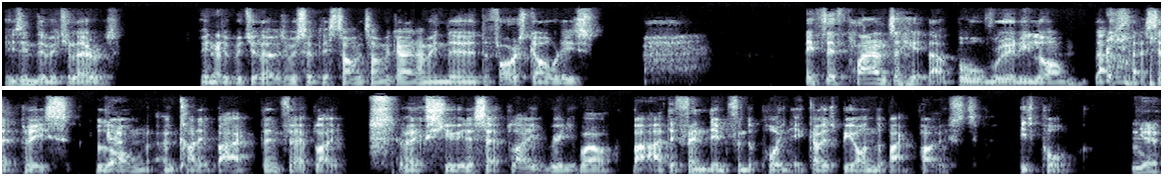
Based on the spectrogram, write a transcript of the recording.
It's individual errors. Individual errors. We said this time and time again. I mean, the the Forest goal is. If they've planned to hit that ball really long, that's that set piece long and cut it back, then fair play. They've executed a set play really well. But our defending from the point it goes beyond the back post is poor. Yeah.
